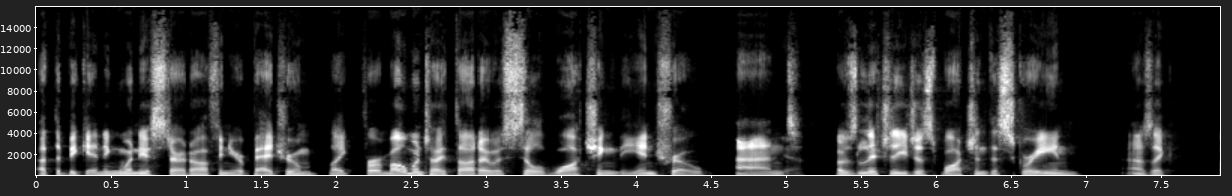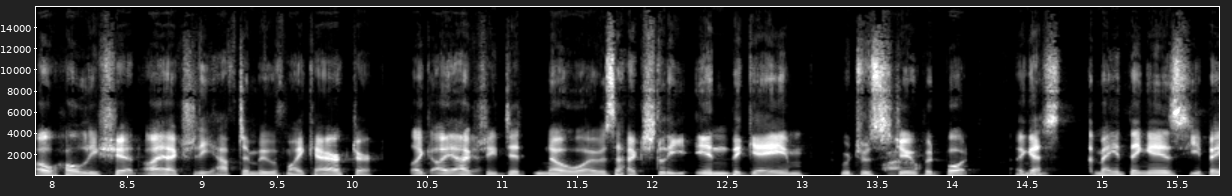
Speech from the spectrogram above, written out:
at the beginning, when you start off in your bedroom, like for a moment, I thought I was still watching the intro and Yeah. I was literally just watching the screen. I was like, oh, holy shit, I actually have to move my character. Like, I actually didn't know I was actually in the game, which was Wow. stupid. But I Mm. guess the main thing is you ba-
